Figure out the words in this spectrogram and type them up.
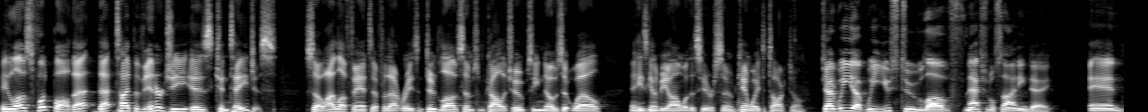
he loves football. That that type of energy is contagious. So I love Fanta for that reason. Dude loves him some college hoops. He knows it well and he's going to be on with us here soon. Can't wait to talk to him. Chad, we uh, we used to love National Signing Day, and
